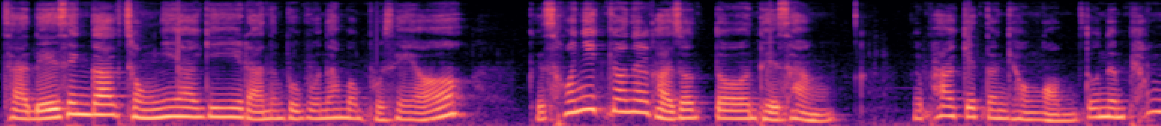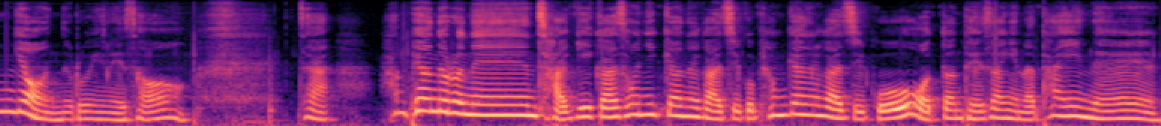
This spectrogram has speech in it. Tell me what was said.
자, 내 생각 정리하기라는 부분 한번 보세요. 그 선입견을 가졌던 대상을 파악했던 경험 또는 편견으로 인해서 자, 한편으로는 자기가 선입견을 가지고 편견을 가지고 어떤 대상이나 타인을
